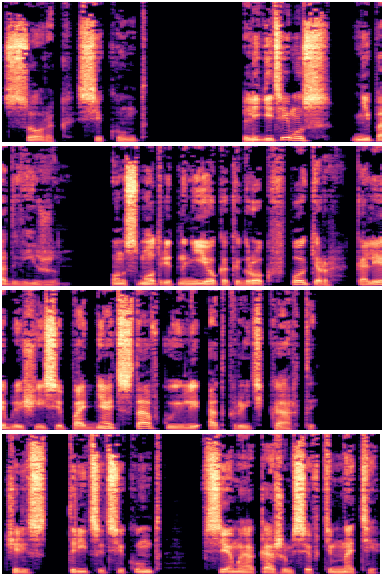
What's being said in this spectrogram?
Сорок секунд. Легитимус неподвижен. Он смотрит на нее, как игрок в покер, колеблющийся поднять ставку или открыть карты. Через тридцать секунд все мы окажемся в темноте.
